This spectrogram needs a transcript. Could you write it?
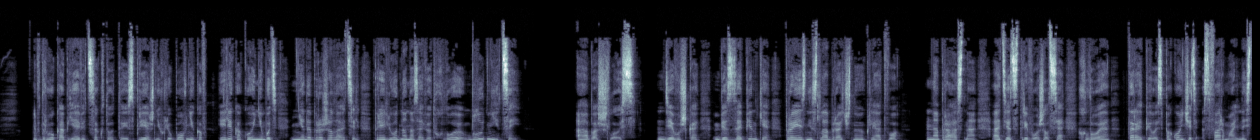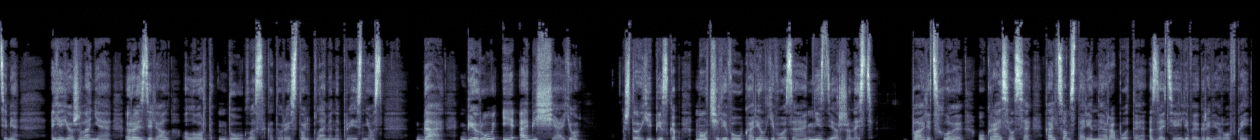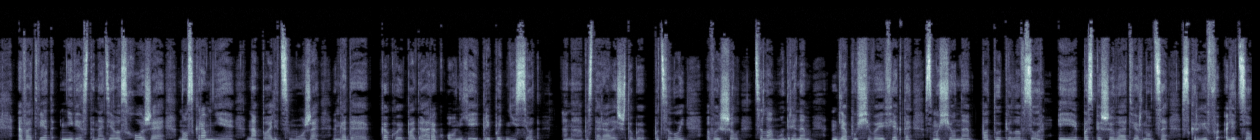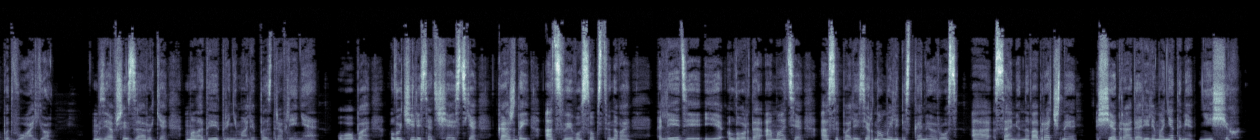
Вдруг объявится кто-то из прежних любовников или какой-нибудь недоброжелатель прилюдно назовет Хлою блудницей. Обошлось. Девушка без запинки произнесла брачную клятву. Напрасно отец тревожился. Хлоя торопилась покончить с формальностями. Ее желание разделял лорд Дуглас, который столь пламенно произнес «Да, беру и обещаю», что епископ молчаливо укорил его за несдержанность. Палец Хлои украсился кольцом старинной работы с затейливой гравировкой. В ответ невеста надела схожее, но скромнее, на палец мужа, гадая, какой подарок он ей преподнесет. Она постаралась, чтобы поцелуй вышел целомудренным. Для пущего эффекта смущенно потупила взор и поспешила отвернуться, скрыв лицо под вуалью. Взявшись за руки, молодые принимали поздравления. Оба лучились от счастья, каждый от своего собственного. Леди и лорда Амати осыпали зерном и лепестками роз, а сами новобрачные щедро одарили монетами нищих.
